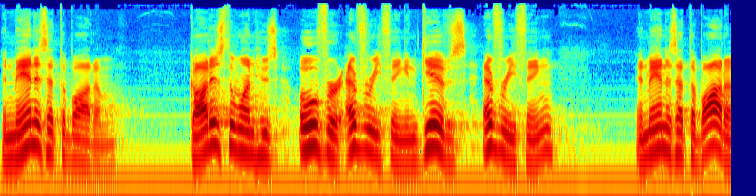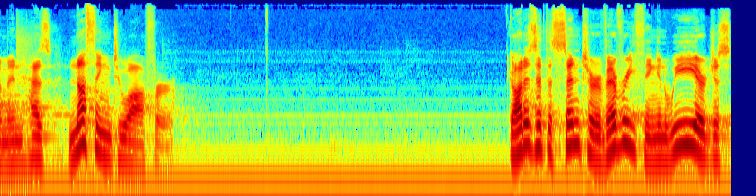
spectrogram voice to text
and man is at the bottom. God is the one who's over everything and gives everything, and man is at the bottom and has nothing to offer. God is at the center of everything, and we are just,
